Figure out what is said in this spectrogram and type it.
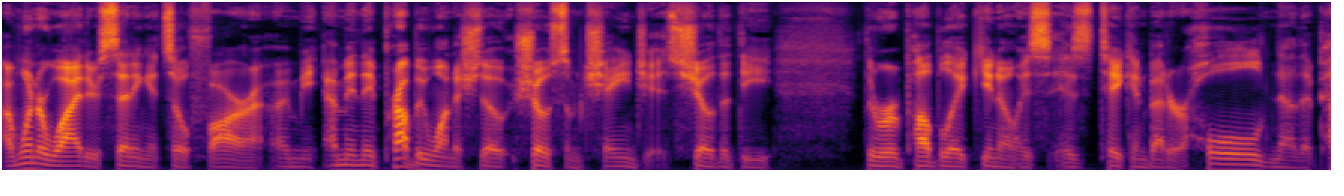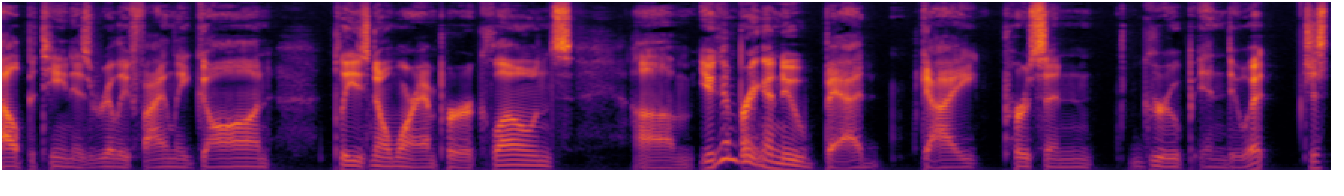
I wonder why they're setting it so far. I mean, I mean they probably want to show show some changes, show that the the Republic, you know, has has taken better hold now that Palpatine is really finally gone. Please, no more Emperor clones. Um, you can bring a new bad guy person group into it just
